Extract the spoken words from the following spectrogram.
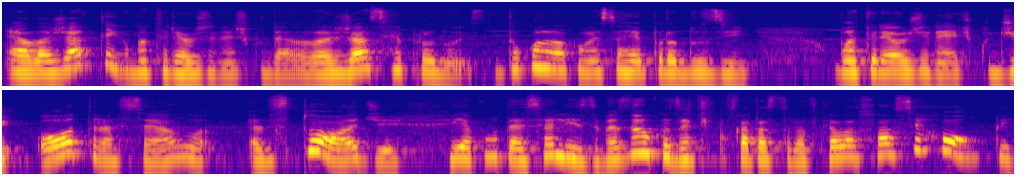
ela já tem o material genético dela, ela já se reproduz. Então, quando ela começa a reproduzir o material genético de outra célula, ela explode e acontece a lise. Mas não é uma coisa tipo catastrófica, ela só se rompe,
